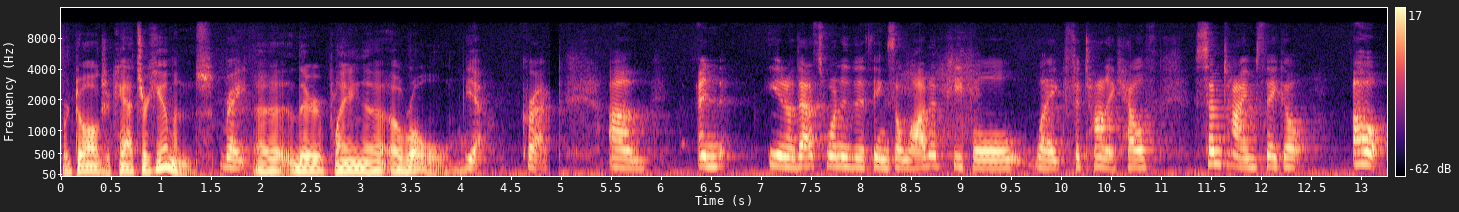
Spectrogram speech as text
or dogs or cats or humans. Right. Uh, they're playing a, a role. Yeah, correct. Um, and you know that's one of the things. A lot of people like photonic health. Sometimes they go, "Oh,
